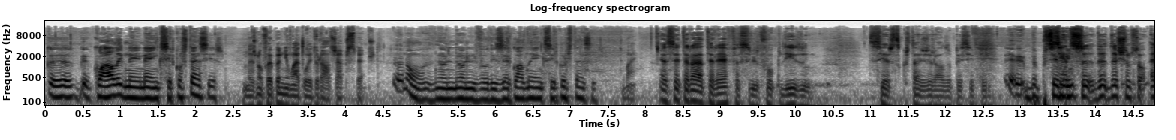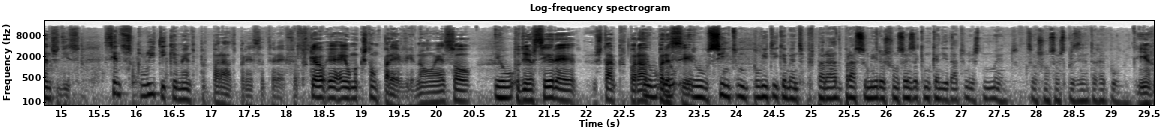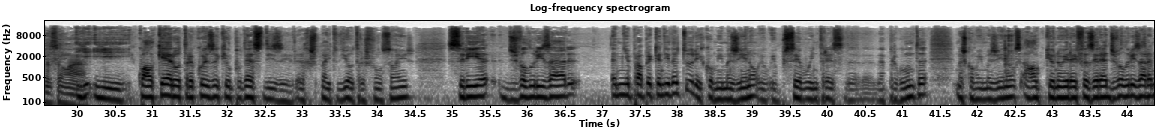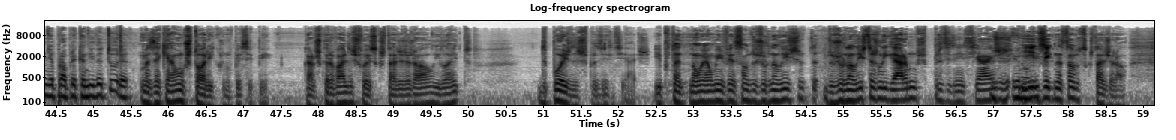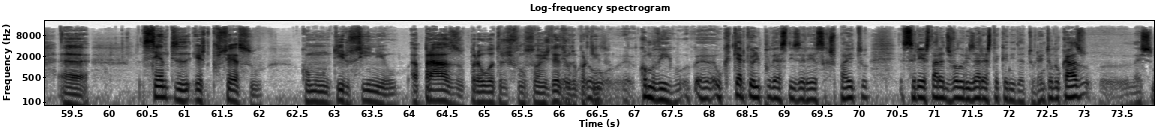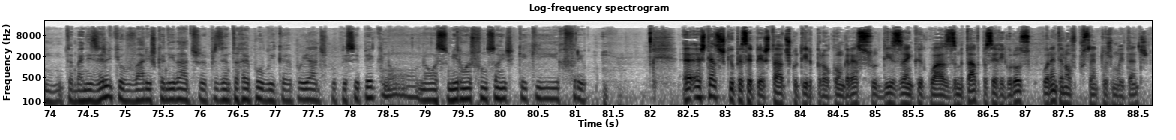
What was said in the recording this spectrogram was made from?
qual e nem, nem em que circunstâncias. Mas não foi para nenhum ato eleitoral, já percebemos. Não, não, não lhe vou dizer qual nem em que circunstâncias. Muito bem. Aceitará a tarefa se lhe for pedido de ser secretário-geral do PCP? Eh, de, Deixa-me só, antes disso, sente-se politicamente preparado para essa tarefa? Porque é, é uma questão prévia, não é só eu, Poder ser é estar preparado eu, para eu, ser. Eu sinto-me politicamente preparado para assumir as funções a que me candidato neste momento, que são as funções de Presidente da República. E em relação a. E, e qualquer outra coisa que eu pudesse dizer a respeito de outras funções seria desvalorizar a minha própria candidatura. E como imaginam, eu, eu percebo o interesse da, da, da, pergunta, mas como imaginam, algo que eu não irei fazer é desvalorizar a minha própria candidatura. Mas é que há um histórico no PCP. Carlos Carvalhos foi secretário-geral eleito depois das presidenciais. E, portanto, não é uma invenção dos jornalistas, dos jornalistas ligarmos presidenciais e disse... designação do secretário-geral. Uh, sente este processo como um tirocínio a prazo para outras funções dentro eu, do partido? Eu, como digo, o que quer que eu lhe pudesse dizer a esse respeito seria estar a desvalorizar esta candidatura. Em todo o caso, deixe-me também dizer-lhe que houve vários candidatos a Presidente da República apoiados pelo PCP que não, não assumiram as funções que aqui referiu. As teses que o PCP está a discutir para o Congresso dizem que quase metade, para ser rigoroso, 49% dos militantes,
